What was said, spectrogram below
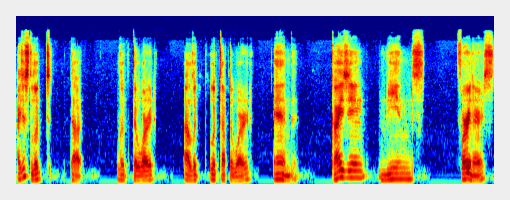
I just looked the looked the word, I uh, looked looked up the word, and gaijin means foreigners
